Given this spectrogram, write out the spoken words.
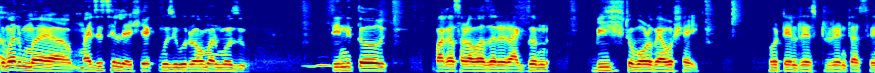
তোমার মাঝি ছেলে শেখ মুজিবুর রহমান মজু তিনি তো বাগাছড়া বাজারের একজন বিশিষ্ট বড় ব্যবসায়ী। হোটেল রেস্টুরেন্ট আছে।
